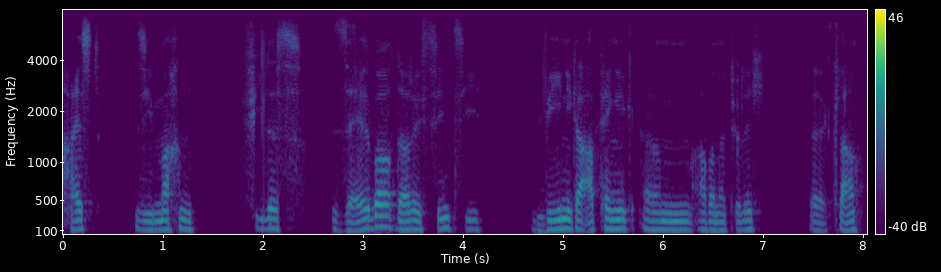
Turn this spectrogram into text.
Heißt, sie machen vieles selber, dadurch sind sie weniger abhängig, ähm, aber natürlich äh, klar,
